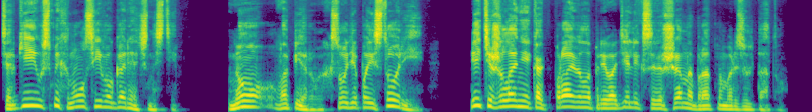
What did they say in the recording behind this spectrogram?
Сергей усмехнулся его горячности. Ну, во-первых, судя по истории, эти желания, как правило, приводили к совершенно обратному результату.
